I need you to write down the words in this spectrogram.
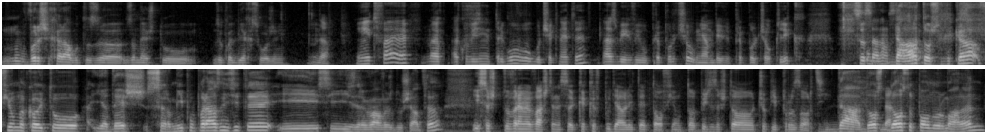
но вършиха работа за, за нещо, за което бяха сложени. Да. И това е. А, ако ви не тръгува, го чекнете. Аз бих ви го препоръчал. Нямам би ви препоръчал клик. С Адам Да, точно така. Филм, на който ядеш сърми по празниците и си изреваваш душата. И същото време вашите не са какъв подял ли те е то филм. То пише защо чупи прозорци. Да, доста, Да. доста по-нормален.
